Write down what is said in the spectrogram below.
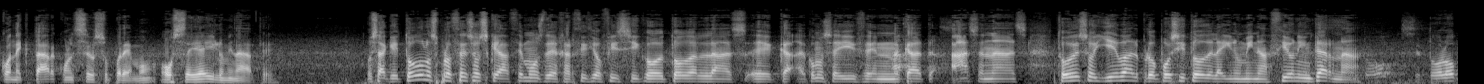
conectar con el Ser Supremo, o sea, iluminarte. O sea que todos los procesos que hacemos de ejercicio físico, todas las, eh, ¿cómo se dicen? asanas, todo eso lleva al propósito de la iluminación interna. Todo, todo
